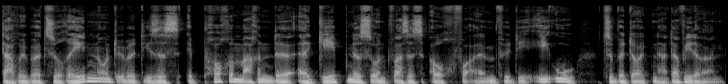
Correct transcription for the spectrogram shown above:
darüber zu reden und über dieses epochemachende Ergebnis und was es auch vor allem für die EU zu bedeuten hat. Auf Wiederhören.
